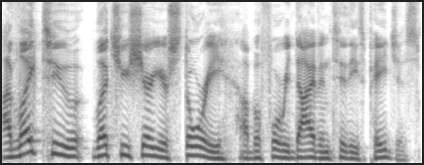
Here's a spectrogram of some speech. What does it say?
I'd like to let you share your story uh, before we dive into these pages.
